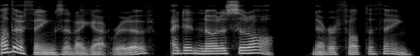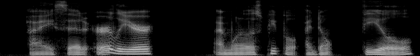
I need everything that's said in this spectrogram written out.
Other things that I got rid of, I didn't notice at all. Never felt a thing. I said earlier, I'm one of those people. I don't feel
